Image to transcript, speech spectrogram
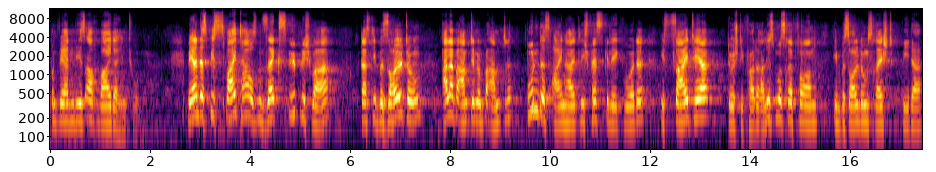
und werden dies auch weiterhin tun. Während es bis 2006 üblich war, dass die Besoldung aller Beamtinnen und Beamten bundeseinheitlich festgelegt wurde, ist seither durch die Föderalismusreform im Besoldungsrecht wieder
